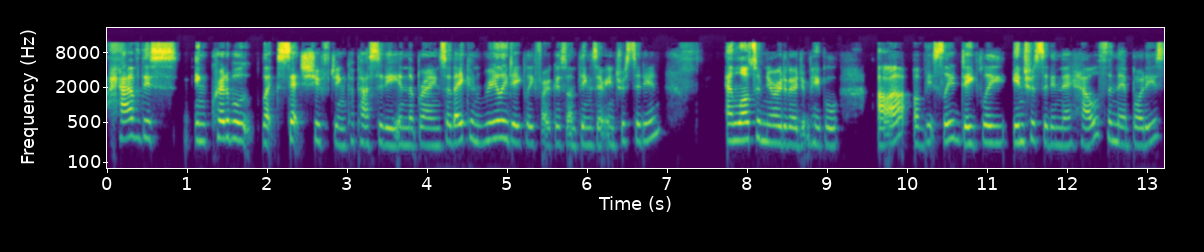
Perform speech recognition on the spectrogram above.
have this incredible like set shifting capacity in the brain so they can really deeply focus on things they're interested in and lots of neurodivergent people are obviously deeply interested in their health and their bodies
